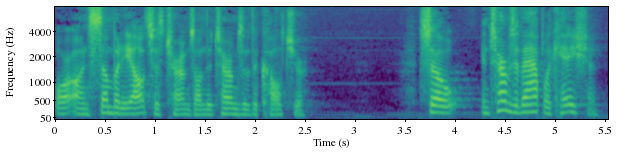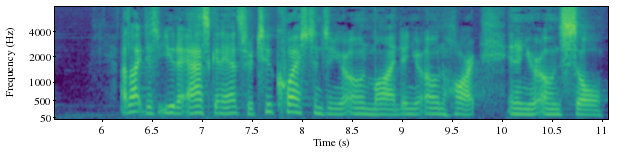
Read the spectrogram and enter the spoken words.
or on somebody else's terms, on the terms of the culture. So, in terms of application, I'd like you to ask and answer two questions in your own mind, in your own heart, and in your own soul.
